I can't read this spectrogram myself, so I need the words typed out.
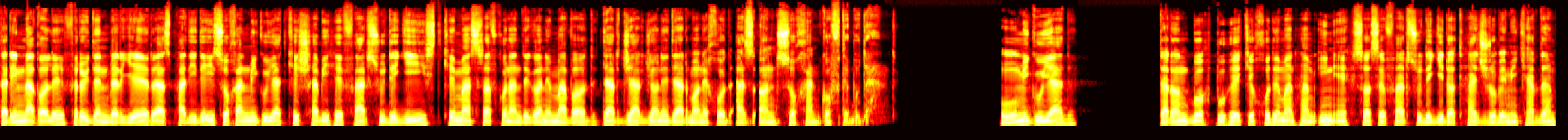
در این مقاله فرویدنبرگر از پدیده ای سخن می‌گوید که شبیه فرسودگی است که مصرف کنندگان مواد در جریان درمان خود از آن سخن گفته بودند. او می‌گوید در آن بهبوهه که خود من هم این احساس فرسودگی را تجربه می کردم،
